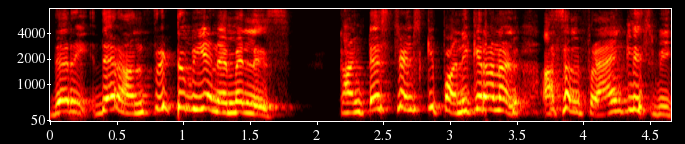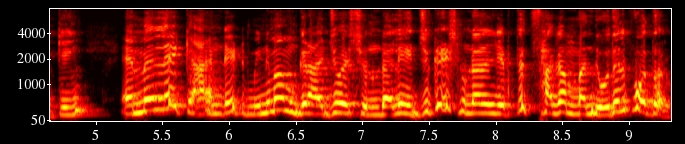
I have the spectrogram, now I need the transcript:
there there unfit to be an MLAs కంటెస్టెంట్స్కి పనికిరానాడు అసలు frankly speaking MLA candidate minimum graduation ఉండాలి ఎడ్యుకేషన్ ఉండాలని చెప్తే సగం మంది వదిలిపోతారు.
